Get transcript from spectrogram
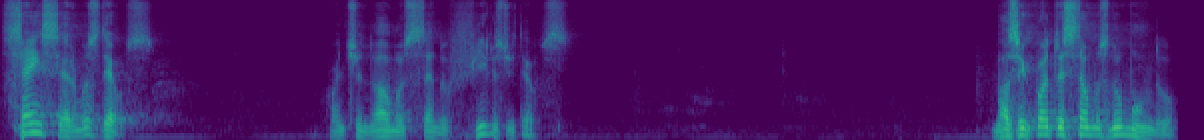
sem sermos Deus. Continuamos sendo filhos de Deus. Mas enquanto estamos no mundo,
